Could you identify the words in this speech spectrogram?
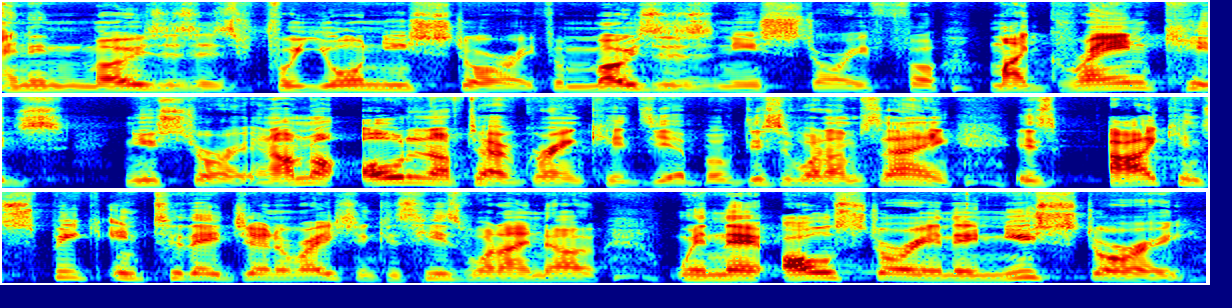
And in Moses' for your new story, for Moses' new story, for my grandkids' new story, and I'm not old enough to have grandkids yet, but this is what I'm saying is I can speak into their generation because here's what I know. When their old story and their new story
